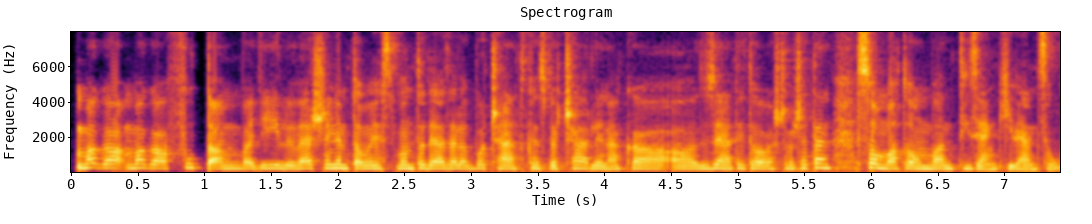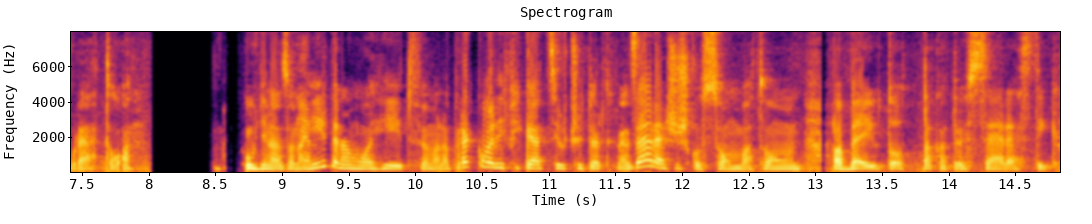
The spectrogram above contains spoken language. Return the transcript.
maga, maga futam vagy élő verseny, nem tudom, hogy ezt mondtad, de az előbb, bocsánat, közben Charlie-nak a, az üzenetét olvastam a cseten, szombaton van 19 órától. Ugyanazon a héten, ahol hétfőn van a prekvalifikáció, csütörtökön a zárás, és akkor szombaton a bejutottakat összeeresztik.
